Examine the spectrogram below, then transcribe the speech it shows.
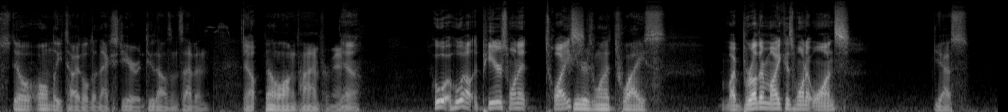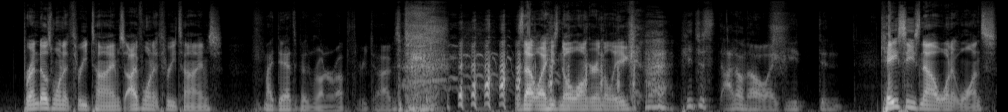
still only title the next year in 2007. Yep. Been a long time for me. Yeah. Who who else? Peters won it twice. Peters won it twice. My brother Mike has won it once. Yes. Brendo's won it three times. I've won it three times. My dad's been runner up three times. Is that why he's no longer in the league? he just I don't know, like he didn't Casey's now won it once.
